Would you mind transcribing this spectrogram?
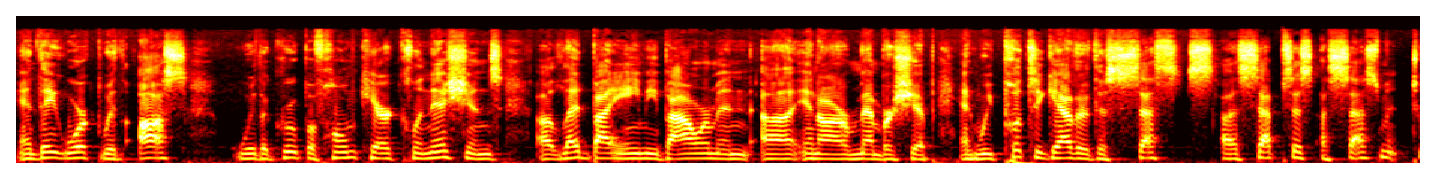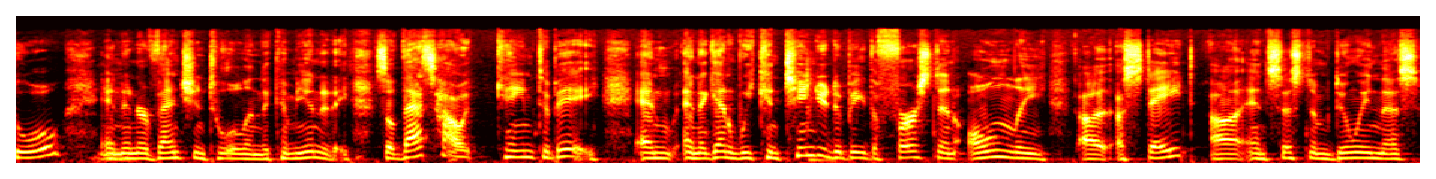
and they worked with us with a group of home care clinicians uh, led by Amy Bowerman uh, in our membership, and we put together the ses- uh, sepsis assessment tool and mm-hmm. intervention tool in the community. So that's how it came to be. And and again, we continue to be the first and only uh, state uh, and system doing this.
